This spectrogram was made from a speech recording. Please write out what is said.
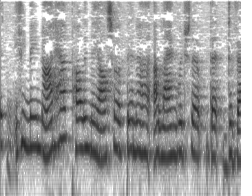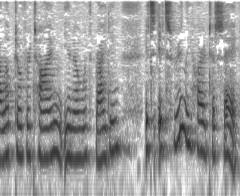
it, he may not have. Pali may also have been a, a, language that, that developed over time, you know, with writing. It's, it's really hard to say.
